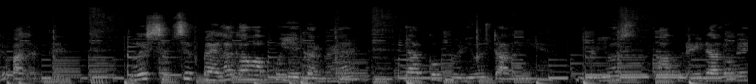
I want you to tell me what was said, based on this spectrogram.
के पा सकते हैं। तो इस सबसे पहला काम आपको ये करना है कि आपको वीडियोस डालनी है। वीडियोस आप नहीं डालोगे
